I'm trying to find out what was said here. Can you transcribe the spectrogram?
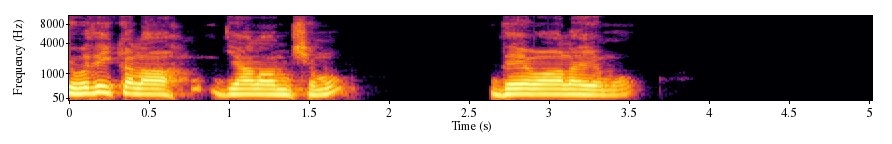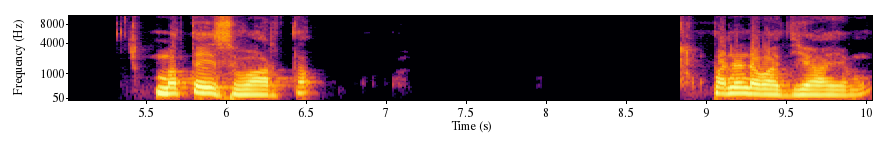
యువతి కళ ధ్యానాంశము దేవాలయము. మత్తయి వార్త పన్నెండవ అధ్యాయము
